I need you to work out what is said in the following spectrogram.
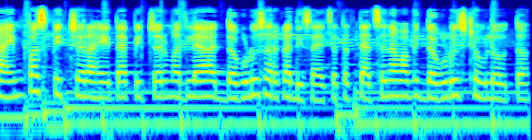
टाईमपास पिक्चर आहे त्या पिक्चरमधल्या दगडूसारखा दिसायचा. तर त्याचं नाव आम्ही दगडूच ठेवलं होतं.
